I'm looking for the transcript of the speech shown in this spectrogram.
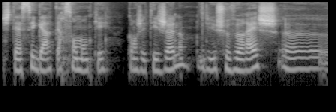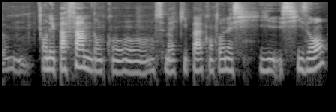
J'étais assez garçon manqué quand j'étais jeune, des cheveux rêches. Euh, on n'est pas femme, donc on ne se maquille pas quand on a 6 ans.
